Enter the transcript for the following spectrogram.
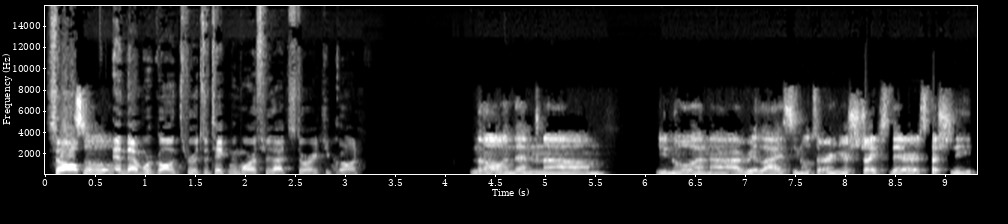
So, So and then we're going through it. So take me more through that story. Keep going. No, and then um, you know, and uh, I realized, you know, to earn your stripes there, especially,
